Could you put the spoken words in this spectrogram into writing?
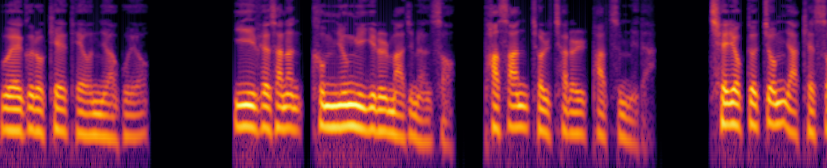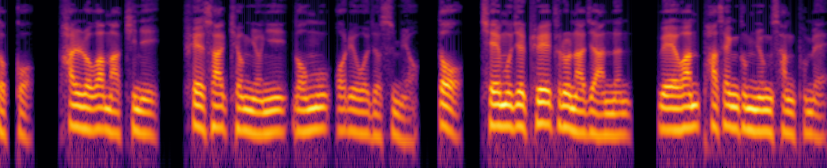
왜 그렇게 되었냐고요? 이 회사는 금융위기를 맞으면서 파산 절차를 밟습니다. 체력도 좀 약했었고 팔로가 막히니 회사 경영이 너무 어려워졌으며 또 재무제표에 드러나지 않는 외환 파생금융 상품에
